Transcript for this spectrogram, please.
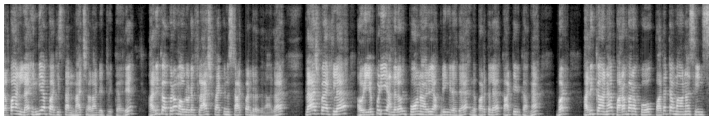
ஜப்பான்ல இந்தியா பாகிஸ்தான் மேட்ச் விளாண்டுட்டு இருக்காரு. அதுக்கப்புறம் அவரோட ஃப்ளாஷ்பேக்னு ஸ்டார்ட் பண்றதுனால ஃப்ளாஷ்பேக்கில் அவர் எப்படி அந்த லெவல் போனாரு அப்படிங்கிறத இந்த படத்துல காட்டியிருக்காங்க. பட் அதுக்கான பரபரப்போ பதட்டமான சீன்ஸ்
